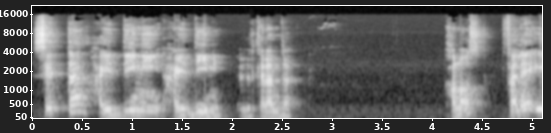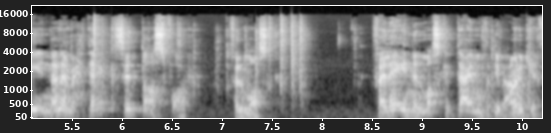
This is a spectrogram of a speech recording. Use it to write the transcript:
6 هيديني هيديني الكلام ده. خلاص؟ فلاقي ان أنا محتاج 6 اصفار في ال mask. فلاقي ان ال mask بتاعي المفروض يبقى عامل كده.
